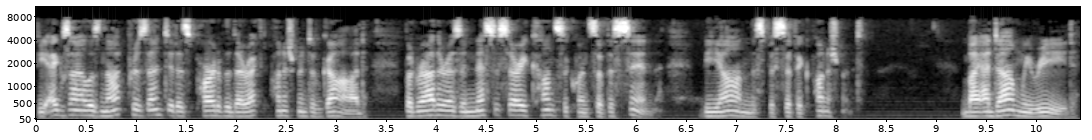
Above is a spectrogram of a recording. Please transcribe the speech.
the exile is not presented as part of the direct punishment of God, but rather as a necessary consequence of the sin, beyond the specific punishment. By Adam we read,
